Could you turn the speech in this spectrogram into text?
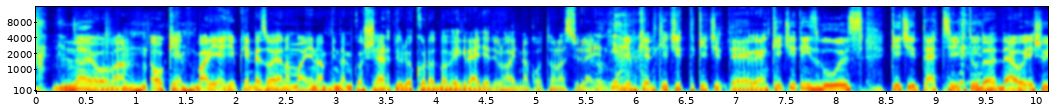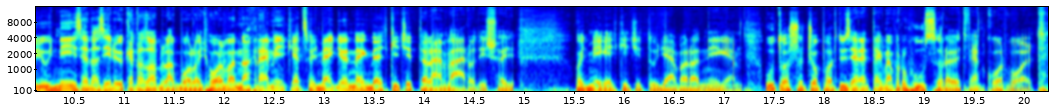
Hát Na jó van, oké. Okay. Bali egyébként ez olyan a mai nap, mint amikor serdülőkorodban végre egyedül hagynak otthon a szüleid. Ugye? Egyébként kicsit, kicsit, olyan, kicsit izgulsz, kicsit tetszik, tudod, de és úgy, úgy nézed azért őket az ablakból, hogy hol vannak, reménykedsz, hogy megjönnek, de egy kicsit talán várod is, hogy hogy még egy kicsit tudjál maradni, igen. Utolsó csoportüzenet tegnapról 20 óra 50-kor volt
